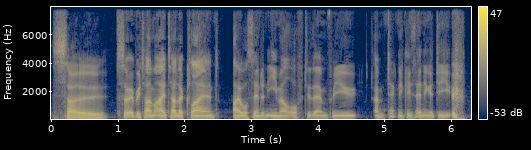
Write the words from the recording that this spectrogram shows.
So, So every time I tell a client, I will send an email off to them for you. I'm technically sending it to you.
